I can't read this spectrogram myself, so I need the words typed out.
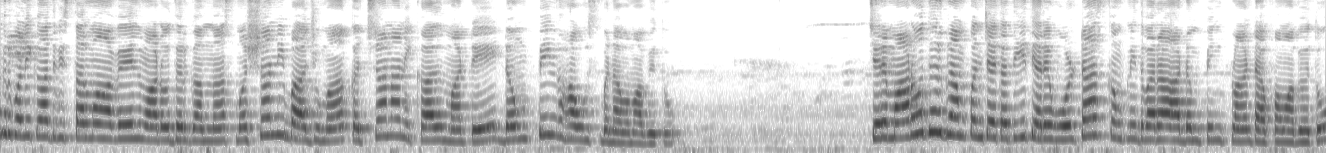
નગરપાલિકા વિસ્તારમાં આવેલ મારોધર ગામના સ્મશાનની બાજુમાં કચરાના નિકાલ માટે ડમ્પિંગ હાઉસ બનાવવામાં આવ્યું હતું. જ્યારે મારોધર ગ્રામ પંચાયત હતી, ત્યારે વોલ્ટાસ કંપની દ્વારા આ ડમ્પિંગ પ્લાન્ટ આપવામાં આવ્યો હતો.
